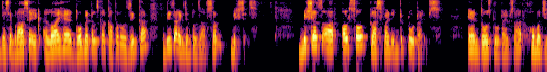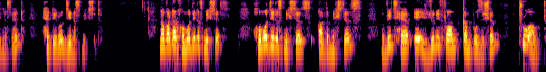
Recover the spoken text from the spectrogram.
जैसे ब्रास है एक अलॉय है, दो मेटल्स का कॉपर और जिंक का। So these are examples of some mixtures mixtures are also classified into two types and those two types are homogeneous and heterogeneous mixture ना what are homogeneous mixtures homogeneous mixtures are the mixtures which have a uniform composition throughout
